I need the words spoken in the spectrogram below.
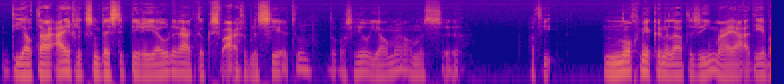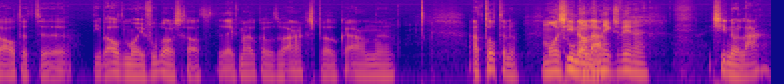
die had daar eigenlijk zijn beste periode. Raakte ook zwaar geblesseerd toen. Dat was heel jammer, anders eh, had hij nog meer kunnen laten zien. Maar ja, die hebben altijd, eh, hebben altijd mooie voetballers gehad. Dat heeft mij ook altijd wel aangesproken aan, eh, aan Tottenham. Mooi Sinola. niks winnen. Sinola.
